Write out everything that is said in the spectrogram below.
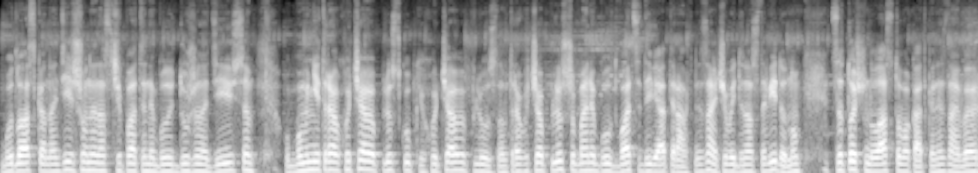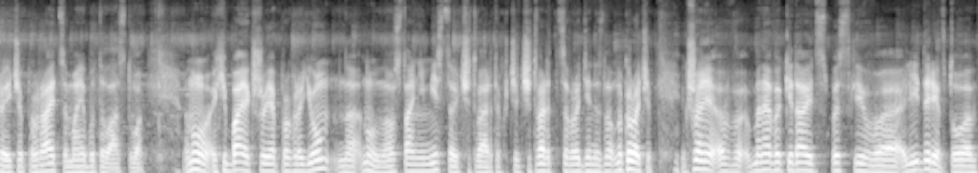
Будь ласка, надіюсь, що вони нас чіпати не будуть, дуже надіюся. Бо мені треба хоча б плюс кубки, хоча б плюс. Нам треба хоча б плюс, щоб в мене був 29 ранг. Не знаю, чи вийде нас на відео, ну це точно ластова катка. Не знаю, виграє чи програє, це має бути ластова. Ну, хіба якщо я програю на, ну, на останнє місце, четверте, хоча четверте це вроді не зло. Ну, коротше, якщо я, в, мене викидають з списків е, лідерів, то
